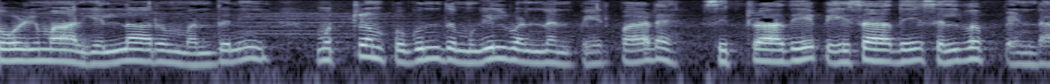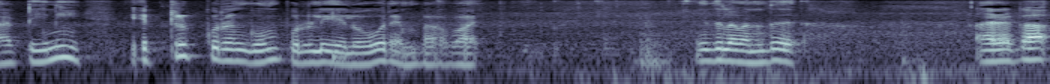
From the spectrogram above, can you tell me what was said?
தோழிமார் எல்லாரும் வந்து நின் முற்றம் புகுந்து முகில்வண்ணன் பேர்பாட சிற்றாதே பேசாதே செல்வப் பெண்டாட்டினி எற்றுக்குறங்கும் பொருளியலோ ரெம்பாவாய் இதில் வந்து அழகாக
